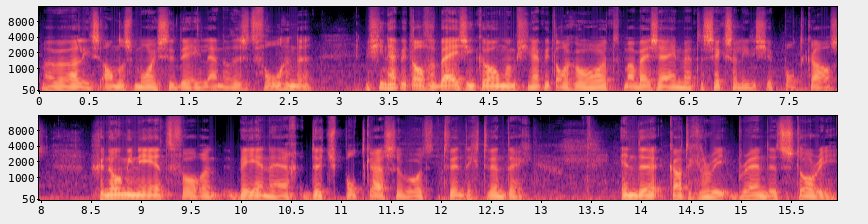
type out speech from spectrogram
maar we hebben wel iets anders moois te delen. En dat is het volgende. Misschien heb je het al voorbij zien komen, misschien heb je het al gehoord, maar wij zijn met de Six Star Leadership Podcast genomineerd voor een BNR Dutch Podcast Award 2020 in de categorie Branded Story.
